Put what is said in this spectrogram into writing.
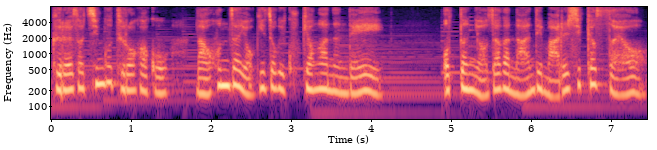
그래서 친구 들어가고 나 혼자 여기저기 구경하는데 어떤 여자가 나한테 말을 시켰어요.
